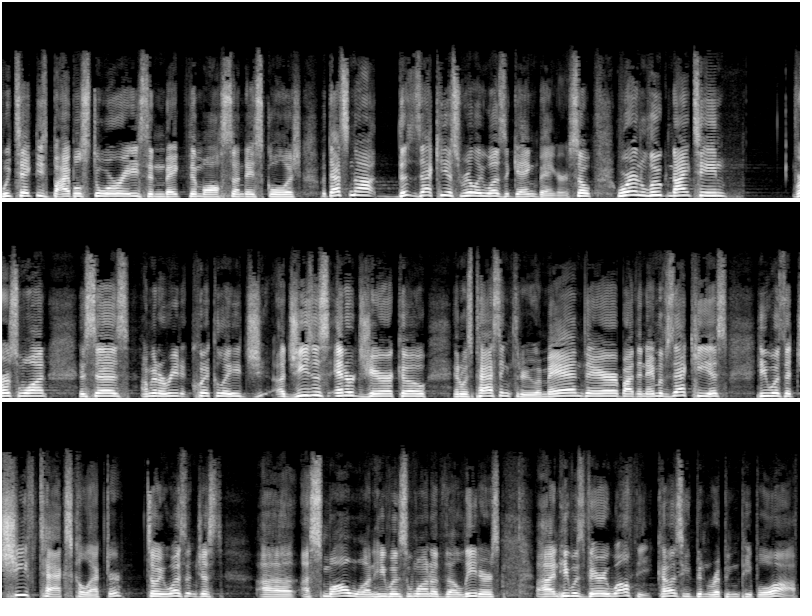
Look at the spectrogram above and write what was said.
we take these Bible stories and make them all Sunday schoolish, but that's not, this Zacchaeus really was a gangbanger. So we're in Luke 19. Verse 1, it says, I'm going to read it quickly. Uh, Jesus entered Jericho and was passing through. A man there by the name of Zacchaeus, he was a chief tax collector so he wasn't just uh, a small one. He was one of the leaders, uh, and he was very wealthy because he'd been ripping people off.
